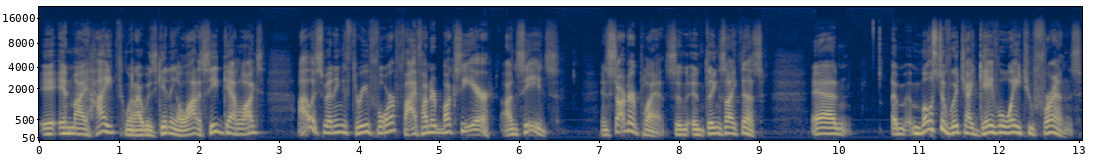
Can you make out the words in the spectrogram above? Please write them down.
in my height, when I was getting a lot of seed catalogs, I was spending three, four, five hundred bucks a year on seeds and starter plants and, and things like this. And um, most of which I gave away to friends.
